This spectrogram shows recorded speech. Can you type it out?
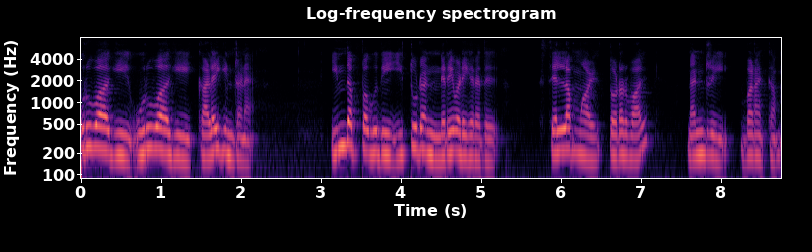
உருவாகி உருவாகி களைகின்றன இந்த பகுதி இத்துடன் நிறைவடைகிறது. செல்லம்மாள் தொடர்வாள். நன்றி வணக்கம்.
